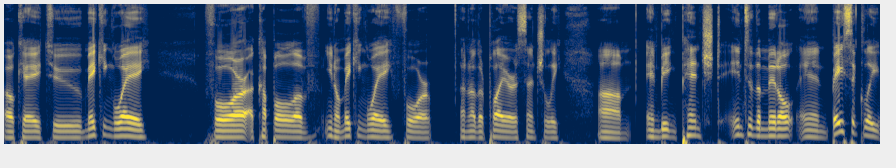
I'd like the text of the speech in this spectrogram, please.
okay, to making way for a couple of you know making way for another player essentially, um, and being pinched into the middle and basically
